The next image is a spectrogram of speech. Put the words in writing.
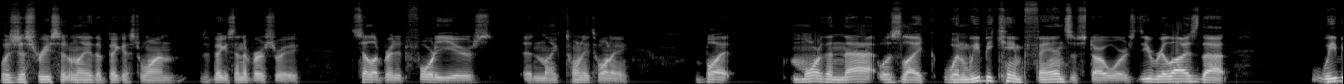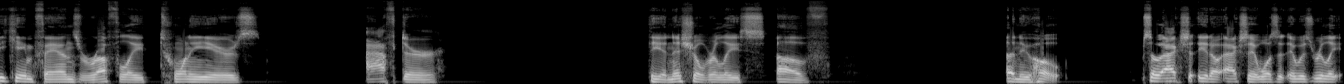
was just recently the biggest one, the biggest anniversary, celebrated 40 years in like 2020, but more than that was like when we became fans of Star Wars. Do you realize that we became fans roughly 20 years after the initial release of A New Hope? So actually, you know, actually it wasn't it was really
